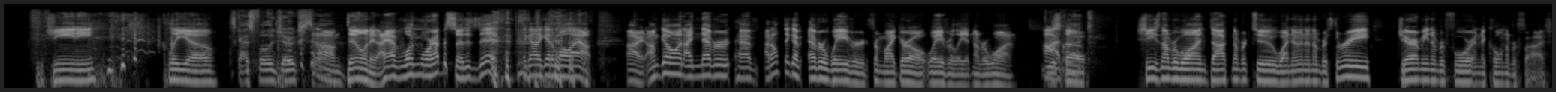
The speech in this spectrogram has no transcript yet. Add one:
the genie, Cleo. This guy's full of jokes. I'm doing it. I have one more episode. This is it. I got to get them all out. All right. I'm going. I never have. I don't think I've ever wavered from my girl Waverly at number one. You're Odd. correct. She's number one. Doc number two. Wynonna number three. Jeremy number four, and Nicole number five.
